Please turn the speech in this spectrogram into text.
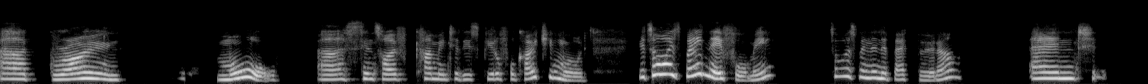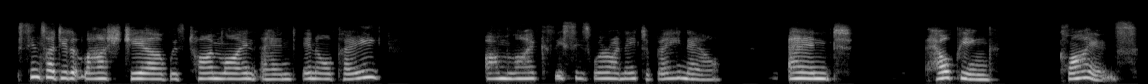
uh, grown more uh, since I've come into this beautiful coaching world. It's always been there for me. It's always been in the back burner. And since I did it last year with Timeline and NLP, I'm like, this is where I need to be now. And helping clients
